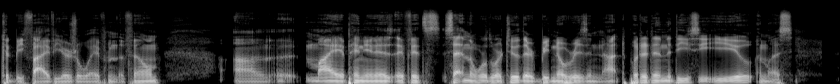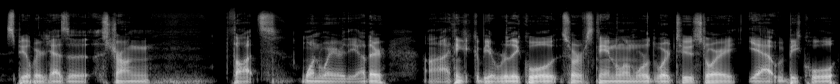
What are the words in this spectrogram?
could be five years away from the film. Um, my opinion is, if it's set in the World War II, there'd be no reason not to put it in the DCEU unless Spielberg has a, a strong thoughts one way or the other. Uh, I think it could be a really cool sort of standalone World War II story. Yeah, it would be cool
